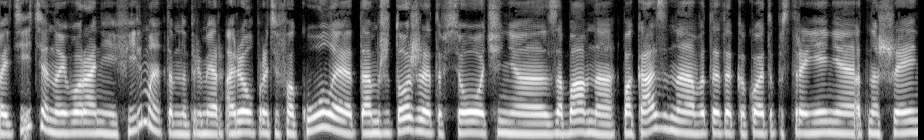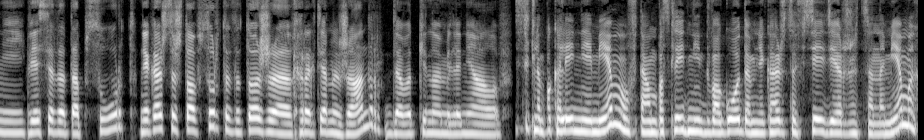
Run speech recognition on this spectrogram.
Вайтити, но его ранние фильмы, там, например, Орел против акулы, там же тоже это все очень э, забавно показано, вот это какое-то построение отношений, весь этот абсурд. Мне кажется, что абсурд это тоже характерный жанр для вот кино миллениалов. Действительно, поколение мемов, там последние два года, мне кажется, все держатся на мемах.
